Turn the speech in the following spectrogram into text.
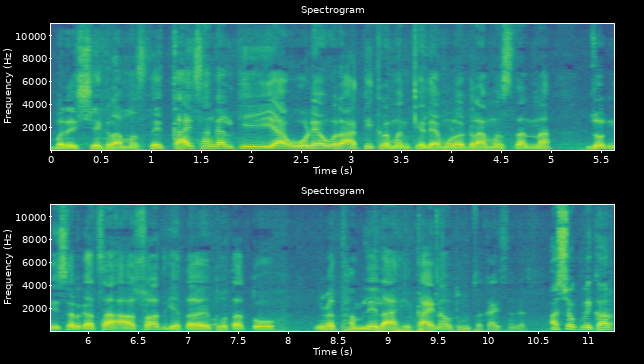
बरेचसे ग्रामस्थ आहेत. काय सांगाल की या ओढ्यावर अतिक्रमण केल्यामुळं ग्रामस्थांना जो निसर्गाचा आस्वाद घेता येत होता तो थांबलेला आहे. काय नाव तुमचं? काय सांगाल? अशोक विकार.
